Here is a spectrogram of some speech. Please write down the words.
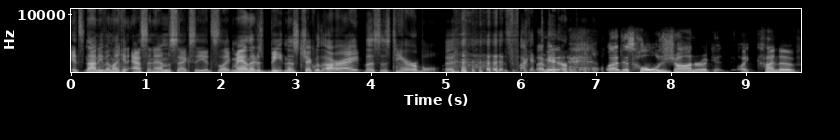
it's not even like an S and M sexy. It's like, man, they're just beating this chick with. All right, this is terrible. it's fucking I terrible. Mean, well, this whole genre, like, kind of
